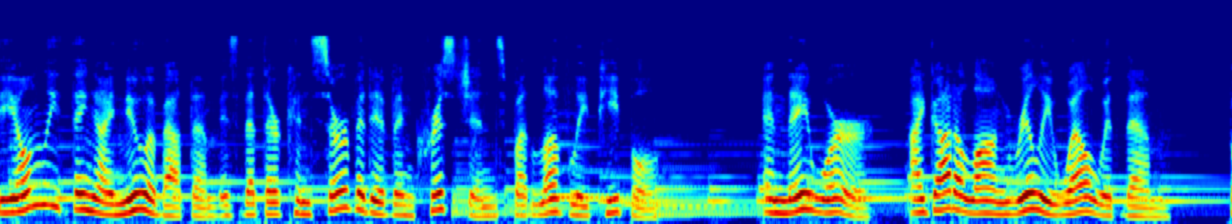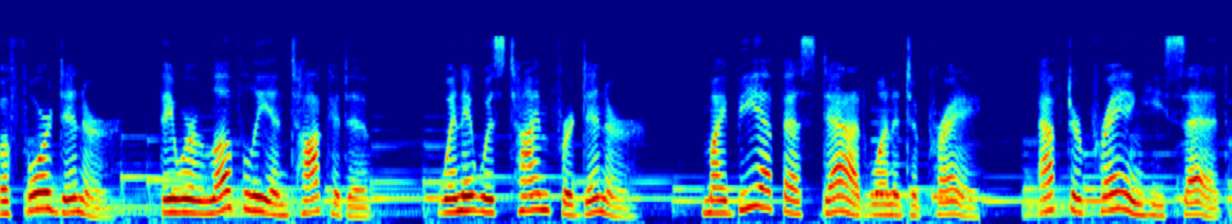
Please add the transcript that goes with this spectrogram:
The only thing I knew about them is that they're conservative and Christians but lovely people. And they were. I got along really well with them. Before dinner, they were lovely and talkative. When it was time for dinner, my BFS dad wanted to pray. After praying he said,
